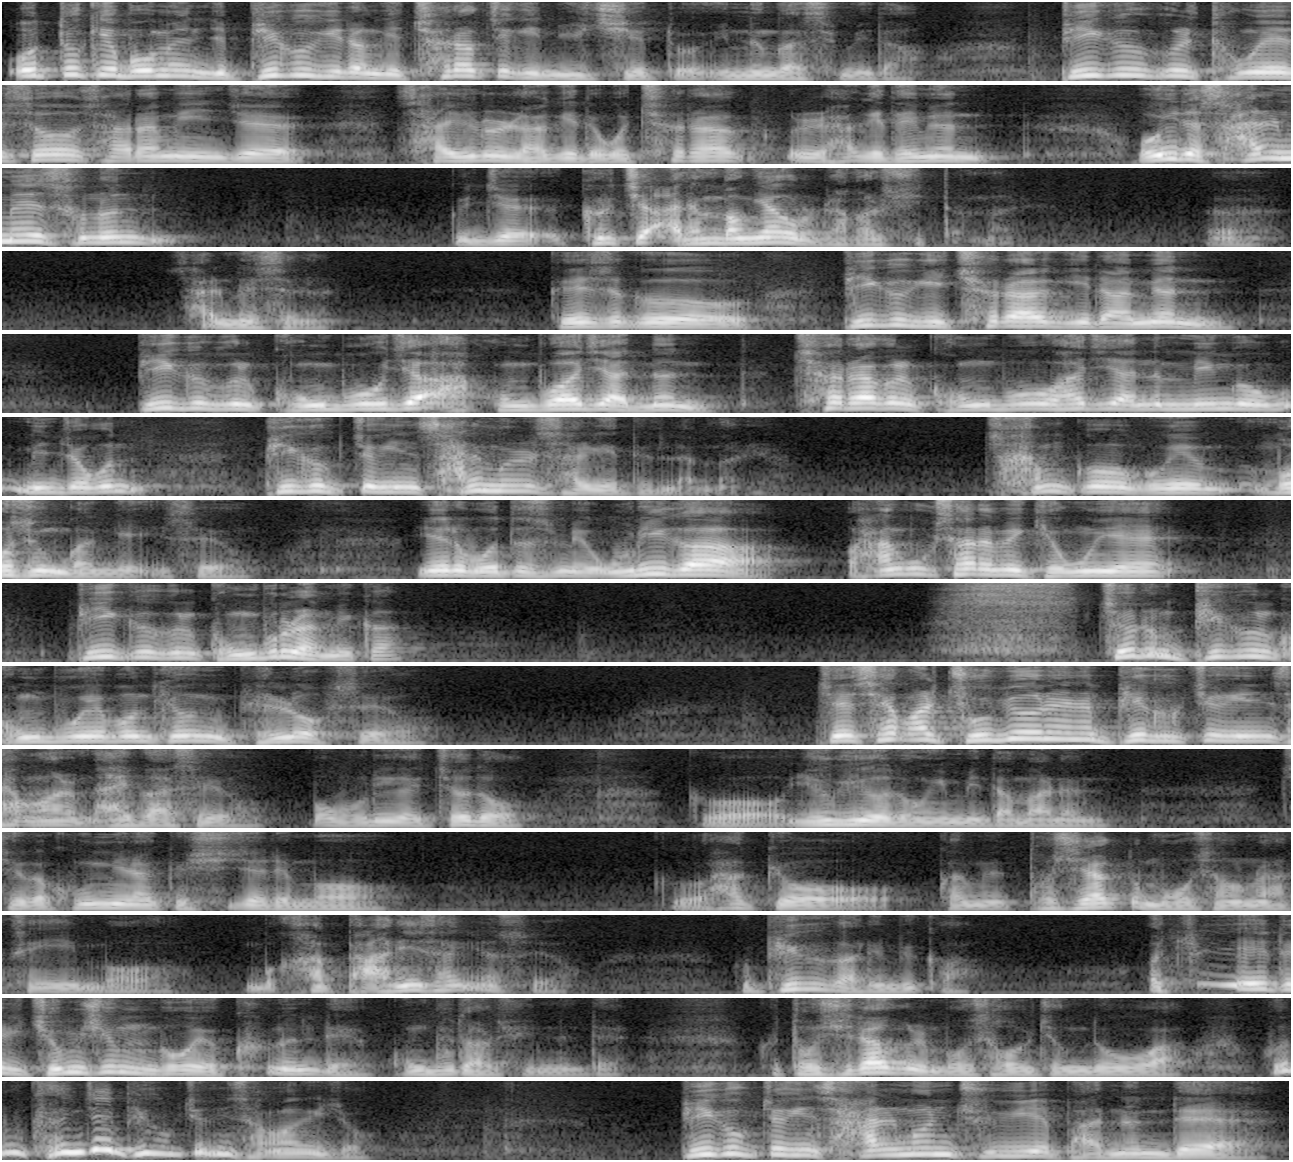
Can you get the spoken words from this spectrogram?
어떻게 보면 이제 비극이란 게 철학적인 위치에 또 있는 것 같습니다. 비극을 통해서 사람이 이제 사유를 하게 되고 철학을 하게 되면 오히려 삶에서는 그 이제 그렇지 않은 방향으로 나갈 수 있단 말이에요. 어, 삶에서는. 그래서 그 비극이 철학이라면 비극을 공부하지, 공부하지 않는 철학을 공부하지 않는 민족, 민족은 비극적인 삶을 살게 된단 말이에요. 참 그, 그게 모순 관계에 있어요. 여러분 어떻습니까? 우리가 한국 사람의 경우에 비극을 공부를 합니까? 저는 비극을 공부해 본 경험이 별로 없어요. 제 생활 주변에는 비극적인 상황을 많이 봤어요. 뭐 우리가 저도 그 6.25 동입니다만은 제가 국민학교 시절에 뭐 그 학교 가면 도시락도 못 사오는 학생이 뭐, 뭐한 반 이상이었어요. 그 비극 아닙니까? 아, 애들이 점심을 먹어야 크는데 공부도 할 수 있는데 그 도시락을 못 사올 정도가 그건 굉장히 비극적인 상황이죠. 비극적인 삶은 주위에 봤는데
